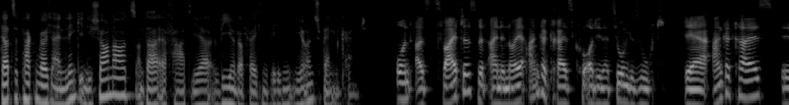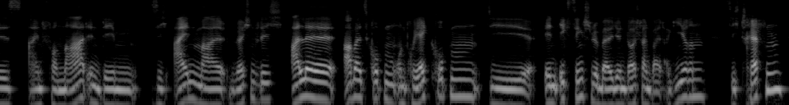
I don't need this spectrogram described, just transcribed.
Dazu packen wir euch einen Link in die Show Notes und da erfahrt ihr, wie und auf welchen Wegen ihr uns spenden könnt. Und als zweites wird eine neue Ankerkreiskoordination gesucht. Der Ankerkreis ist ein Format, in dem sich einmal wöchentlich alle Arbeitsgruppen und Projektgruppen, die in Extinction Rebellion deutschlandweit agieren, sich treffen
